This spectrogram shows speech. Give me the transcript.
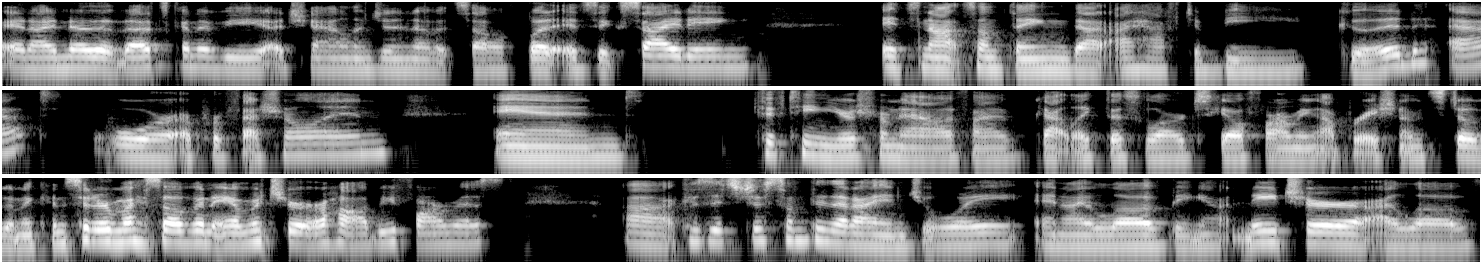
And I know that that's going to be a challenge in and of itself, but it's exciting. It's not something that I have to be good at or a professional in. And 15 years from now, if I've got like this large scale farming operation, I'm still going to consider myself an amateur or hobby farmist because uh, it's just something that I enjoy and I love being out in nature. I love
